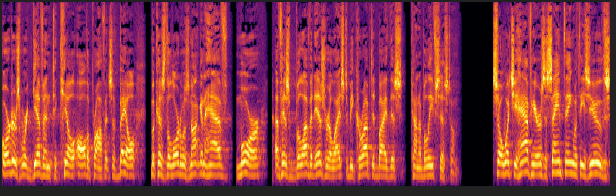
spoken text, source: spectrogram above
orders were given to kill all the prophets of Baal because the Lord was not going to have more of his beloved Israelites to be corrupted by this kind of belief system. So, what you have here is the same thing with these youths.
